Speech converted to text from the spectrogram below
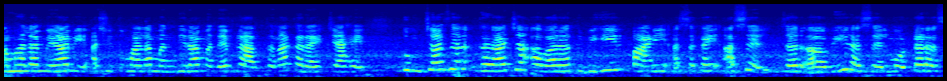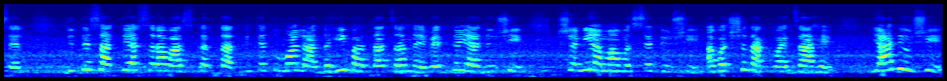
आम्हाला मिळावी अशी तुम्हाला मंदिरामध्ये प्रार्थना करायची आहे. तुमच्या जर घराच्या आवारात विहीर पाणी असं काही असेल जर विहीर असेल मोटर असेल जिथे साती असरा वास करतात तिथे तुम्हाला दही भाताचा नैवेद्य या दिवशी शनी अमावस्ये दिवशी अवश्य दाखवायचा आहे. या दिवशी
